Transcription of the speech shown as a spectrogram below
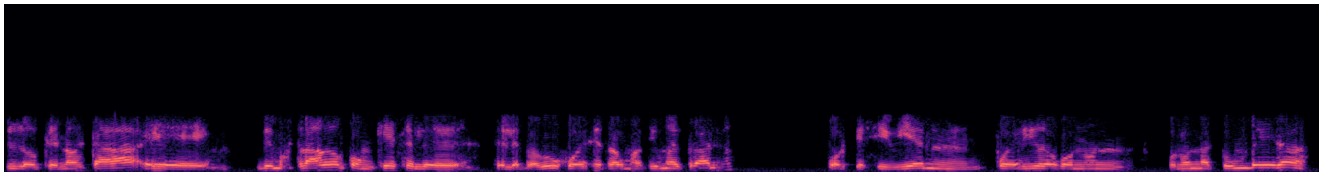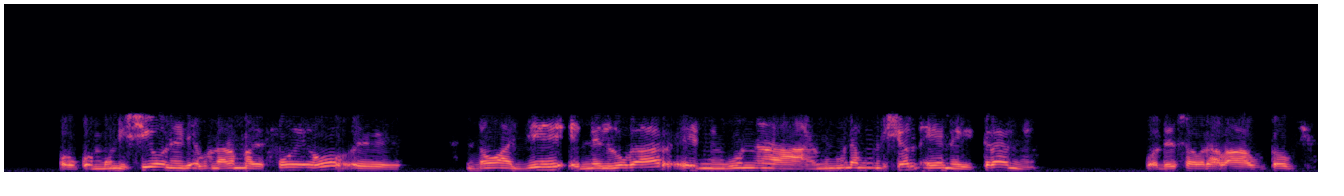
lo que no está eh, demostrado con qué se le, se le produjo ese traumatismo de cráneo, porque si bien fue herido con, un, con una tumbera o con municiones de algún arma de fuego, eh, no hallé en el lugar eh, ninguna ninguna munición en el cráneo. Por eso ahora va a autopsia.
